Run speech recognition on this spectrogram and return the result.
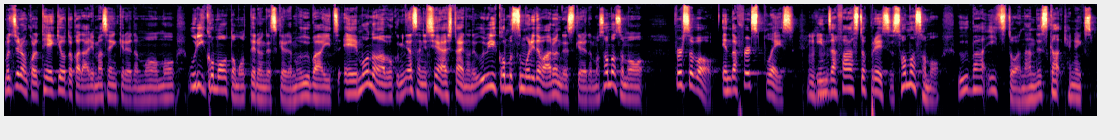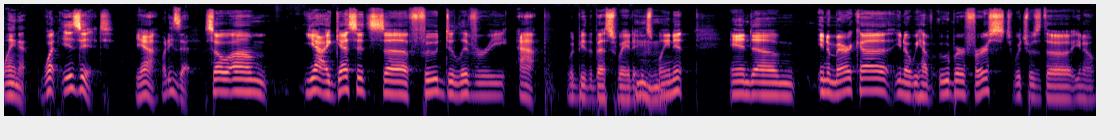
もちろんこれ提供とかではありませんけれども、もう売り込もうと思ってるんですけれども、Uber Eats。ええものは僕皆さんにシェアしたいので、売り込むつもりではあるんですけれども、そもそも、First of all, in the first place, in the first place, そもそも Uber Eats とは何ですか ?Can you explain it? What is it? Yeah. What is it? So, um, yeah, I guess it's a food delivery app would be the best way to explain it. And um, in America, you know, we have Uber first, which was the you know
